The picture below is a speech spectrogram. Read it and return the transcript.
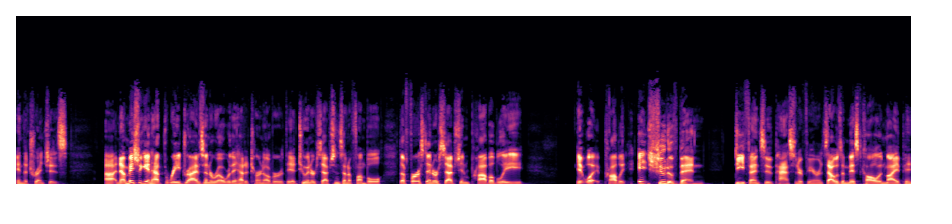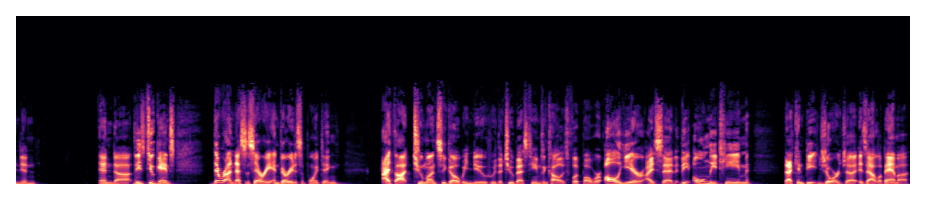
in the trenches. Uh, now, Michigan had three drives in a row where they had a turnover. They had two interceptions and a fumble. The first interception probably, it was probably it should have been defensive pass interference. That was a missed call in my opinion. And uh, these two games, they were unnecessary and very disappointing. I thought two months ago we knew who the two best teams in college football were. All year, I said the only team that can beat Georgia is Alabama.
